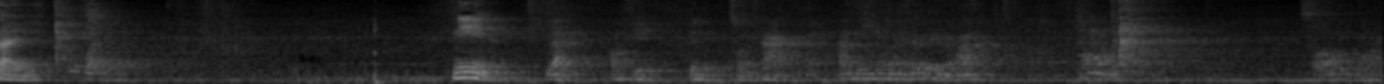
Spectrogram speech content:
ใส่ นี่แหละออฟฟิศเป็นส่วนกลางอันนี้มันก็จะเป็นแบบว่าห้องซ้อมอีกน้อย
